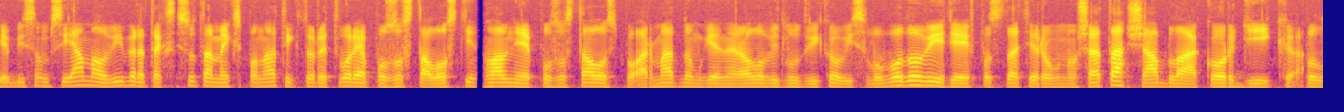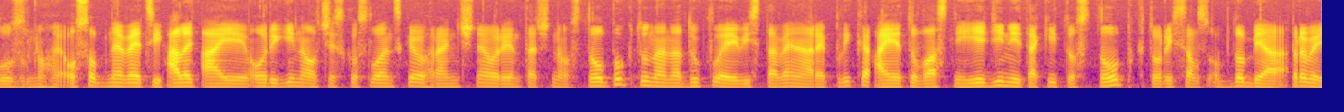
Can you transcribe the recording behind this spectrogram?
Keby som si ja mal vybrať, tak sú tam exponáty, ktoré tvoria pozostalosti. Hlavne je pozostalosť po armádnom generálovi Ludvíkovi Svobodovi, kde je v podstate rovno šata, šabla, kordík plus mnohé osobné veci, ale aj originál Československého hraničného orientačného stĺpu. Tu na, na Dukle je vystavená replika a je to vlastne jediný takýto stĺp, ktorý sa z obdobia prvej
